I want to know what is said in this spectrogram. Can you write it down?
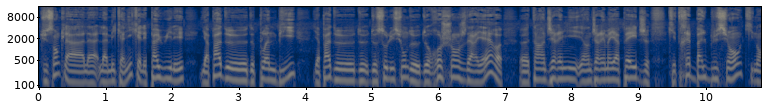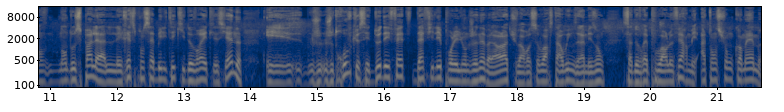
tu, sens que la, la, mécanique elle est pas huilée. Il n'y a pas de, de, plan B il n'y a pas de, de, de solution de, rechange derrière. Euh, tu un, Jeremy, un Jeremiah Page qui est très balbutiant qui n'endosse pas les responsabilités qui devraient être les siennes et je, je trouve que ces deux défaites d'affilée pour les Lions de Genève alors là tu vas recevoir Star Wings à la maison ça devrait pouvoir le faire mais attention quand même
